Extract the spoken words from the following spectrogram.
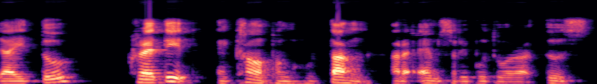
iaitu kredit akaun penghutang RM1,200.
